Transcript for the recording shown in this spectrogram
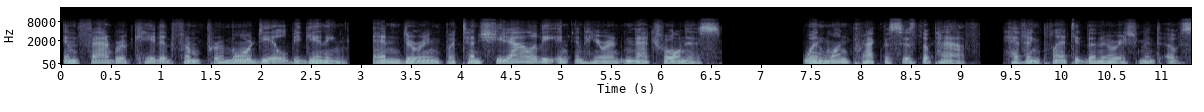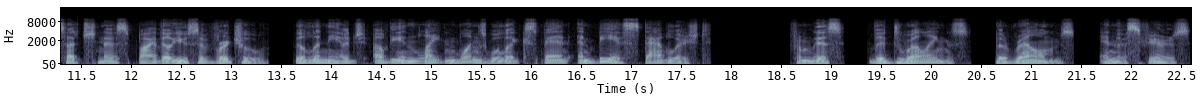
and fabricated from primordial beginning, enduring potentiality in inherent naturalness. When one practices the path, having planted the nourishment of suchness by the use of virtue, the lineage of the enlightened ones will expand and be established. From this, the dwellings, the realms, and the spheres,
